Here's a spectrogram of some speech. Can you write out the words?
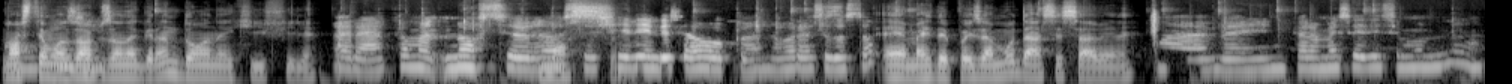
Nossa, Ah, tem umas orbzona grandona aqui, filha. Caraca, mano. Nossa, nossa, Nossa. achei linda essa roupa. Na moral, você gostou? É, mas depois vai mudar, você sabe, né? Ah, velho, não quero mais sair desse mundo, não.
